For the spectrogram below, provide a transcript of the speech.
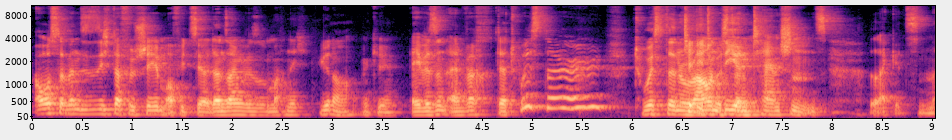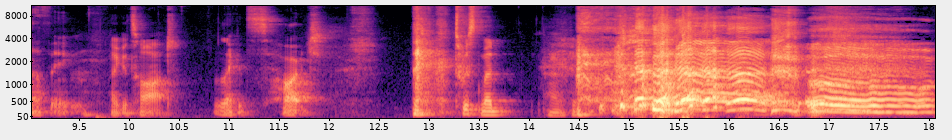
außer wenn sie sich dafür schämen, offiziell. Dann sagen wir so, mach nicht. Genau. Okay. Ey, wir sind einfach der Twister. Twisting Titty around the intentions. Like it's nothing. Like it's hard. Like it's hard. Twist my... Okay. oh,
